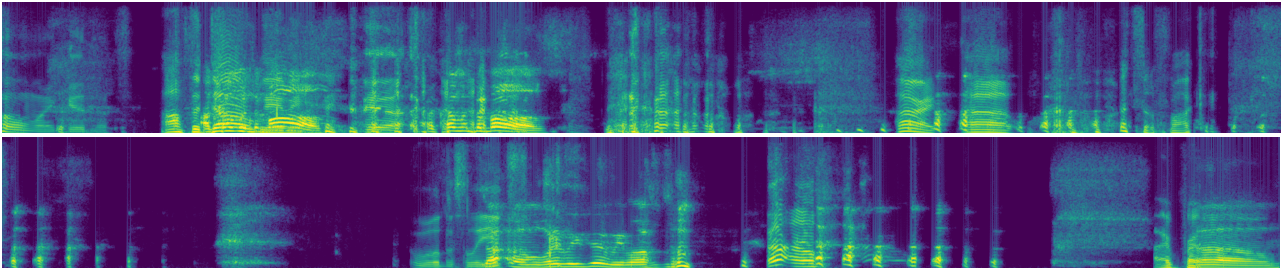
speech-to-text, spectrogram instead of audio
Oh my goodness. Off the I'll come with the balls. Yeah. I'll come with the balls. All right. Uh, what the fuck? We'll just leave. Uh oh, what did we do? We lost them. Uh oh. I pressed. Oh,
